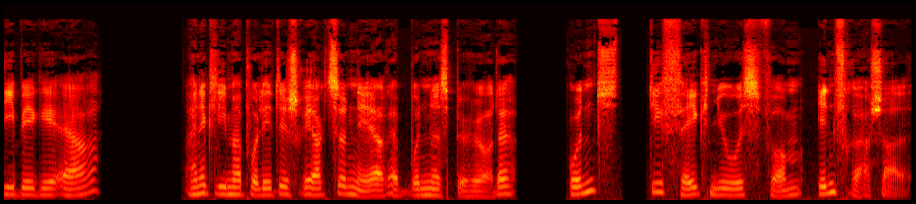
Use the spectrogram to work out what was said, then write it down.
die BGR, eine klimapolitisch reaktionäre Bundesbehörde und die Fake News vom Infraschall.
